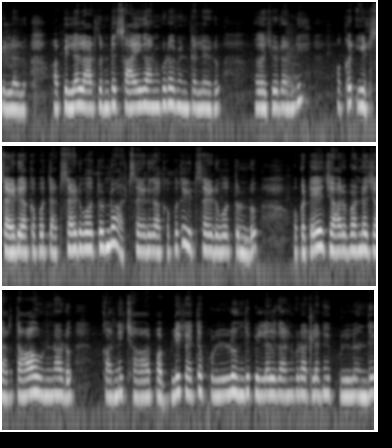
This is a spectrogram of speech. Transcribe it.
పిల్లలు. ఆ పిల్లలు ఆడుతుంటే సాయి కానీ కూడా వింటలేడు. అదో చూడండి. ఒక ఇటు సైడ్ కాకపోతే అటు సైడ్ పోతుండు అటు సైడ్ కాకపోతే ఇటు సైడ్ పోతుండు. ఒకటే జారుబండ జారుతా ఉన్నాడు. కానీ చాలా పబ్లిక్ అయితే ఫుల్ ఉంది. పిల్లలు కానీ కూడా అట్లనే ఫుల్ ఉంది.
